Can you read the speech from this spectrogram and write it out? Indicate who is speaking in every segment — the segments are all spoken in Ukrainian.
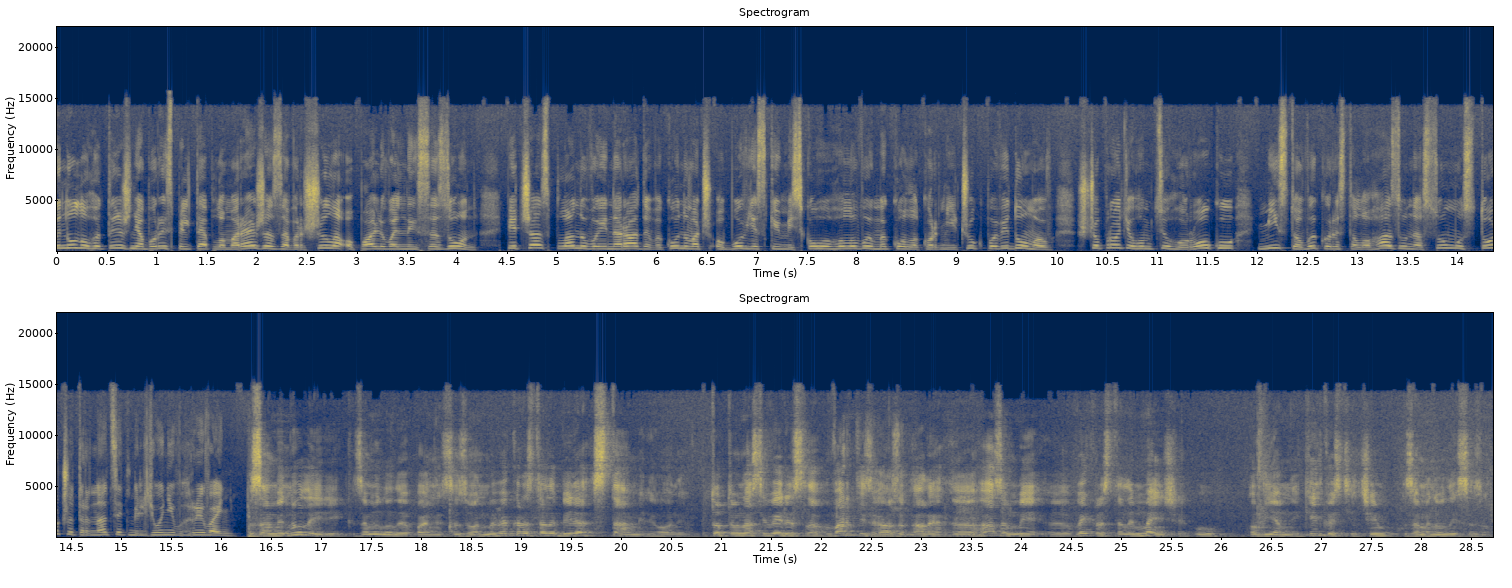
Speaker 1: Минулого тижня Бориспіль тепломережа завершила опалювальний сезон. Під час планової наради виконувач обов'язків міського голови Микола Корнійчук повідомив, що протягом цього року місто використало газу на суму 114 мільйонів гривень.
Speaker 2: За минулий рік, за минулий опалювальний сезон, ми використали біля 100 мільйонів. Тобто у нас і виросла вартість газу, але е, газу ми е, використали менше у об'ємній кількості, ніж за минулий сезон.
